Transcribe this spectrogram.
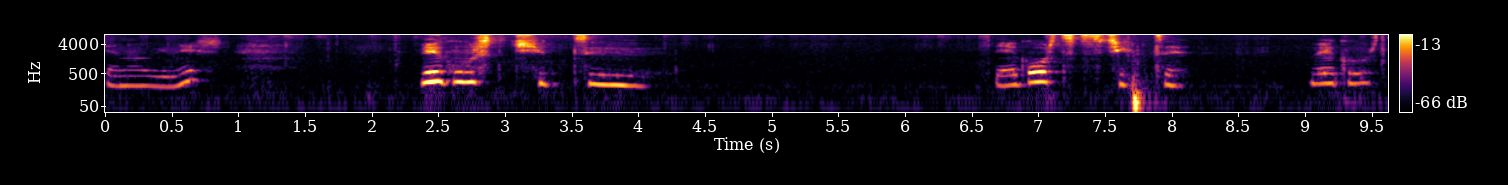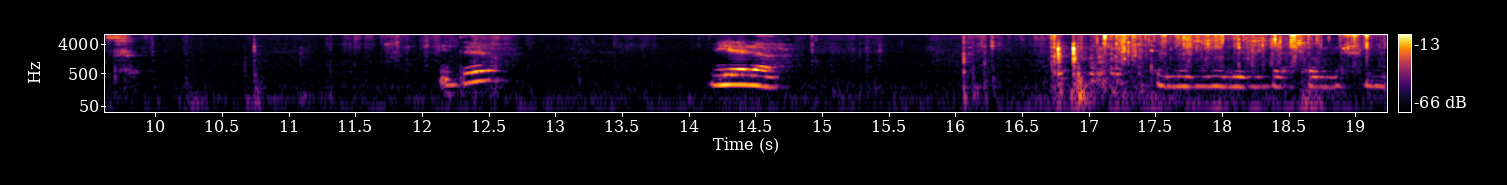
Şenol Güneş. Weghorst çıktı. Weghorst çıktı. Weghorst. Bir de Vieira. Hızlı hızlı açalım şunu.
